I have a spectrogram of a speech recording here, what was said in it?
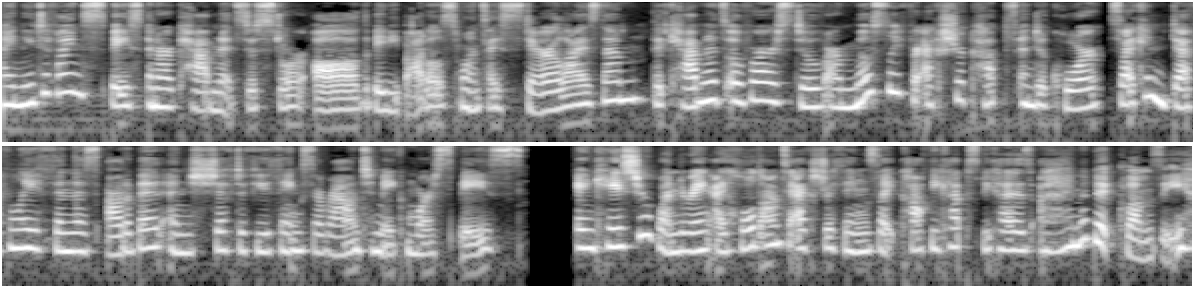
I need to find space in our cabinets to store all the baby bottles once I sterilize them. The cabinets over our stove are mostly for extra cups and decor, so I can definitely thin this out a bit and shift a few things around to make more space. In case you're wondering, I hold on to extra things like coffee cups because I'm a bit clumsy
